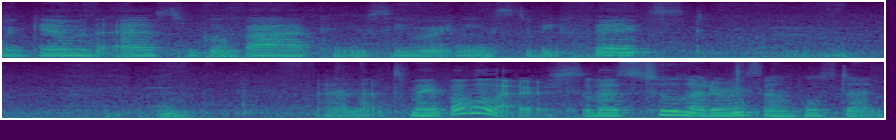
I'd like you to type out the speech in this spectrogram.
And again with the S, you go back and you see where it needs to be fixed. And that's my bubble letters. So that's two lettering samples done.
